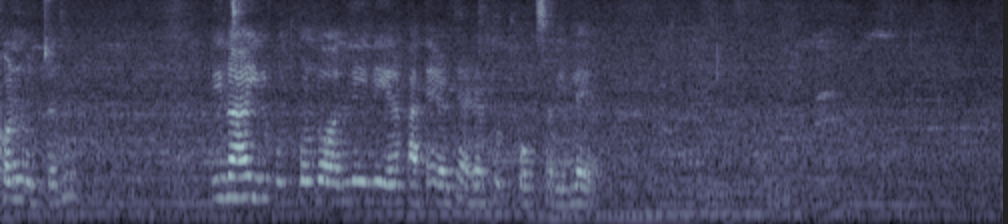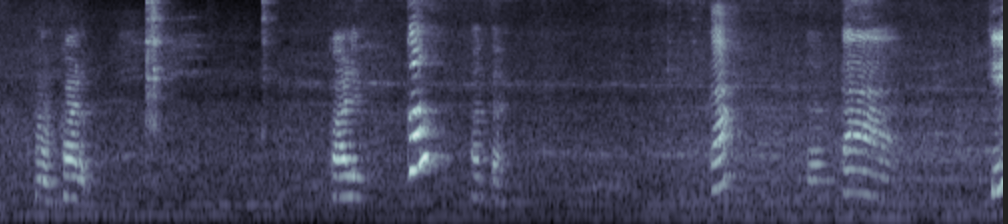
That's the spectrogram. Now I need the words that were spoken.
ಕಣ್ಣು ಮುಚ್ಚೋದು. ದಿನ ಇಲ್ಲಿ ಕೂತ್ಕೊಂಡು ಅಲ್ಲಿ ಇಲ್ಲಿ ಏನೋ ಕತೆ ಹೇಳ್ತೆ ಅದೇ ತುತ್ತು ಸರ್ ಇಲ್ಲೇ. ಹಾಂ ಕಾಳು. ಕಾಳು. ಅಂತ. ಕಿ.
